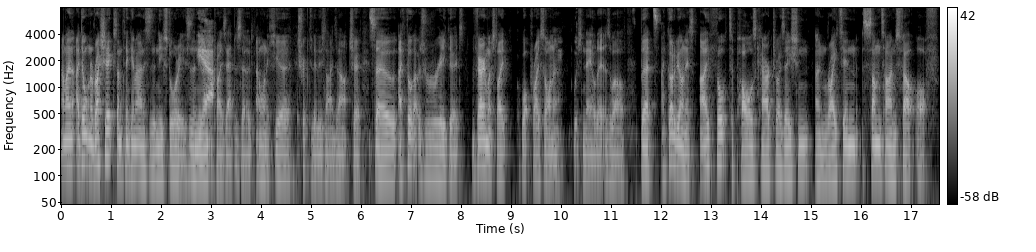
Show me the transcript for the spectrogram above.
and I, I don't want to rush it because I'm thinking, man, this is a new story. This is a new Yeah. Enterprise episode. I want to hear Trip deliver these lines in Archer. So I thought that was really good. Very much like What Price Honor, which nailed it as well. But I got to be honest, I thought to T'Pol's characterization and writing sometimes felt off.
